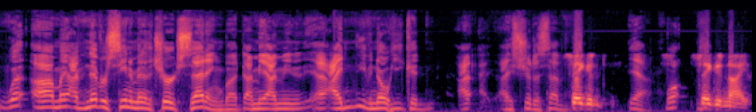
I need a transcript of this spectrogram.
Well, I mean, I've never seen him in a church setting, but I mean, I mean, I didn't even know he could. I, I- should have said, Say good yeah. Well, say good night.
